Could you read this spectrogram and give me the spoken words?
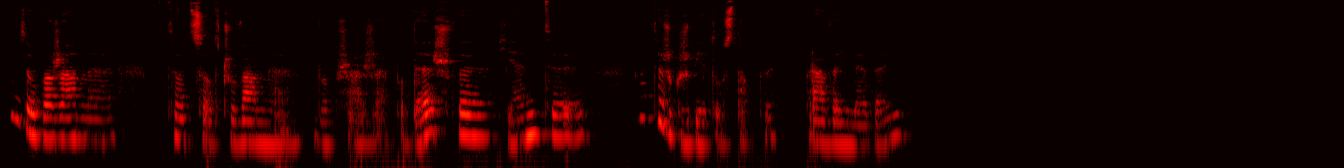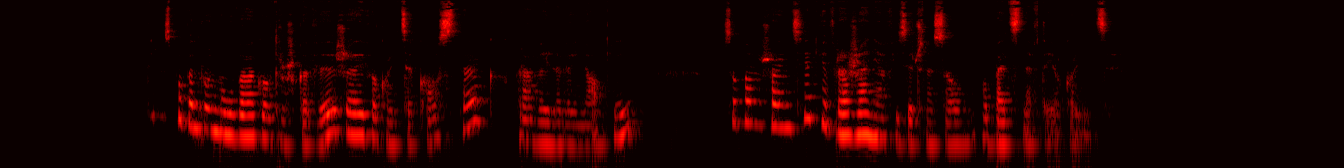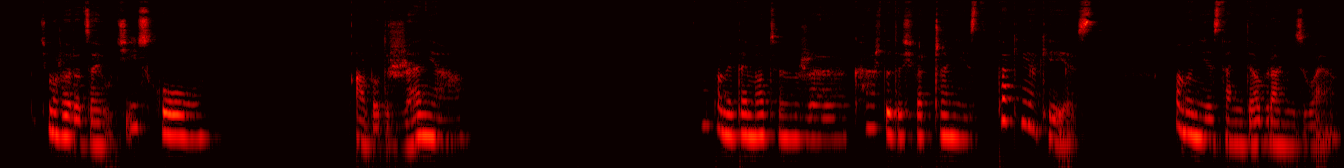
I zauważamy to, co odczuwamy w obszarze podeszwy, pięty, też grzbietu stopy prawej lewej. Teraz powędrujmy uwagą troszkę wyżej, w okolice kostek prawej lewej nogi, zauważając, jakie wrażenia fizyczne są obecne w tej okolicy. Być może rodzaj ucisku, albo drżenia. Pamiętajmy o tym, że każde doświadczenie jest takie, jakie jest. Ono nie jest ani dobre, ani złe.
